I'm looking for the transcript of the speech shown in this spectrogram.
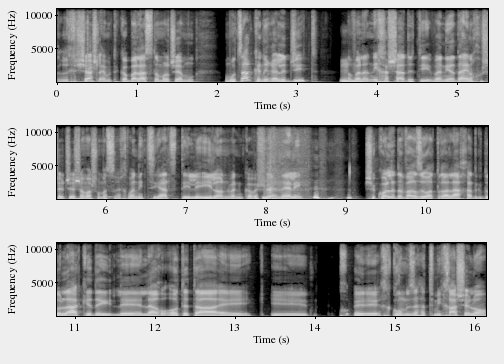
הרכישה שלהם, את הקבלה, זאת אומרת שהמוצר כנראה legit. אבל אני חשדתי, ואני עדיין חושד שיש שם משהו מסריח, ואני צייצתי לאילון, ואני מקווה שהוא יענה לי, שכל הדבר הזה הוא הטרלה אחת גדולה, כדי ל- להראות את ה... אה, איך קוראים לזה? התמיכה שלו,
